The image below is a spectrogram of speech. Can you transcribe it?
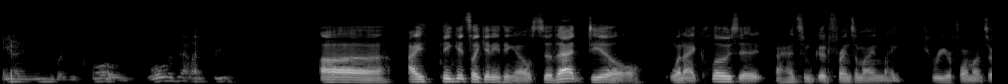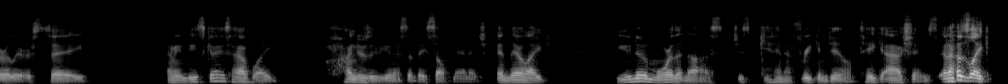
You know what I mean? But you close. What was that like for you? Uh, I think it's like anything else. So that deal, when I closed it, I had some good friends of mine like three or four months earlier say, I mean, these guys have like hundreds of units that they self manage, and they're like, you know more than us. Just get in a freaking deal, take actions. And I was like,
